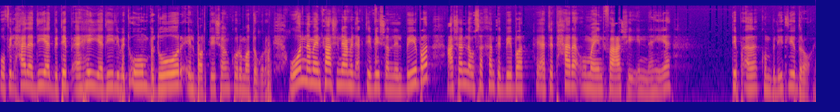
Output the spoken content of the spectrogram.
وفي الحالة ديت بتبقى هي دي اللي بتقوم بدور ال partition chromatography وقلنا ما ينفعش نعمل activation لل paper عشان لو سخنت ال paper هتتحرق وما ينفعش إن هي تبقى completely dry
